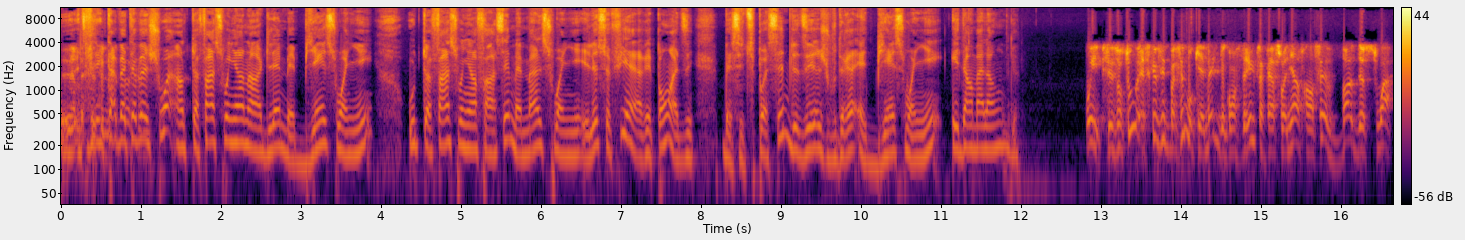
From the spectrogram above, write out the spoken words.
Euh, tu avais, le choix entre te faire soigner en anglais, mais bien soigné, ou te faire soigner en français, mais mal soigné. Et là, Sophie, elle répond, elle dit, ben, c'est-tu possible de dire, je voudrais être bien soigné et dans ma langue? Oui, c'est surtout, est-ce que c'est possible au Québec de considérer que se faire soigner en français va de soi?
